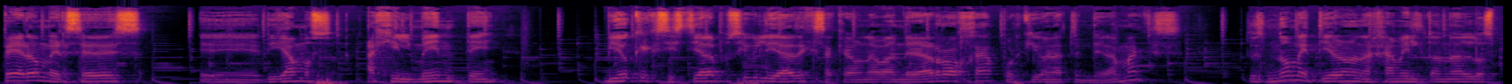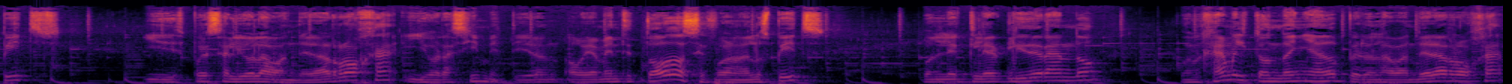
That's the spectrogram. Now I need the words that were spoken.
Pero Mercedes, eh, digamos, ágilmente vio que existía la posibilidad de que una bandera roja porque iban a atender a Max. Entonces no metieron a Hamilton a los pits. Y después salió la bandera roja. Y ahora sí metieron. Obviamente todos se fueron a los pits. Con Leclerc liderando. Con Hamilton dañado. Pero en la bandera roja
